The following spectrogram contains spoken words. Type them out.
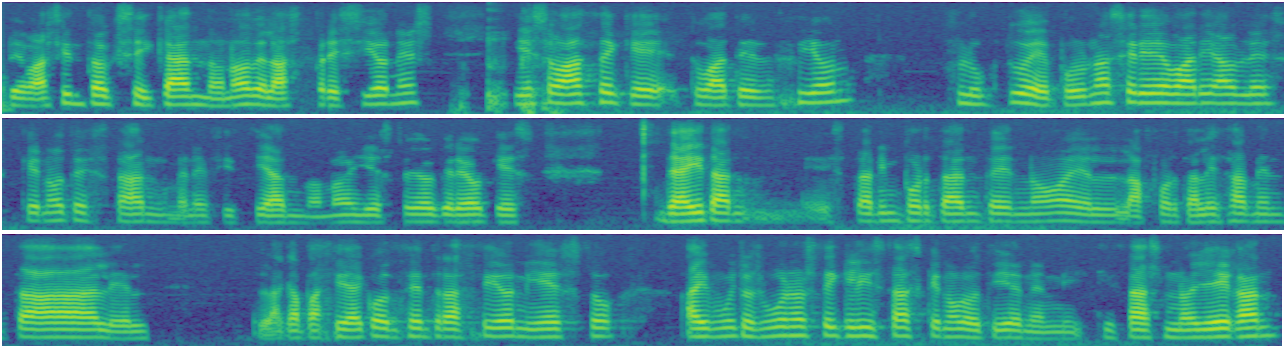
Te vas intoxicando, ¿no? De las presiones y eso hace que tu atención fluctúe por una serie de variables que no te están beneficiando, ¿no? Y esto yo creo que es de ahí tan, es tan importante, ¿no? la fortaleza mental, el, la capacidad de concentración y esto. Hay muchos buenos ciclistas que no lo tienen y quizás no llegan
